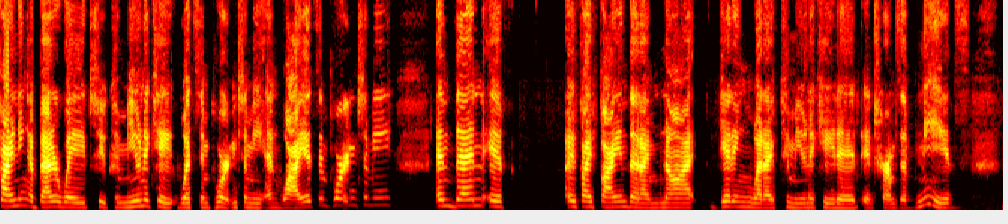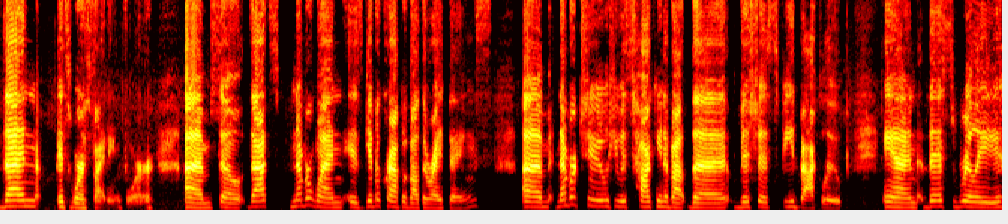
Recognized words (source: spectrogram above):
finding a better way to communicate what's important to me and why it's important to me. And then if if i find that i'm not getting what i've communicated in terms of needs then it's worth fighting for. Um so that's number one is give a crap about the right things um, number two, he was talking about the vicious feedback loop. And this really,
